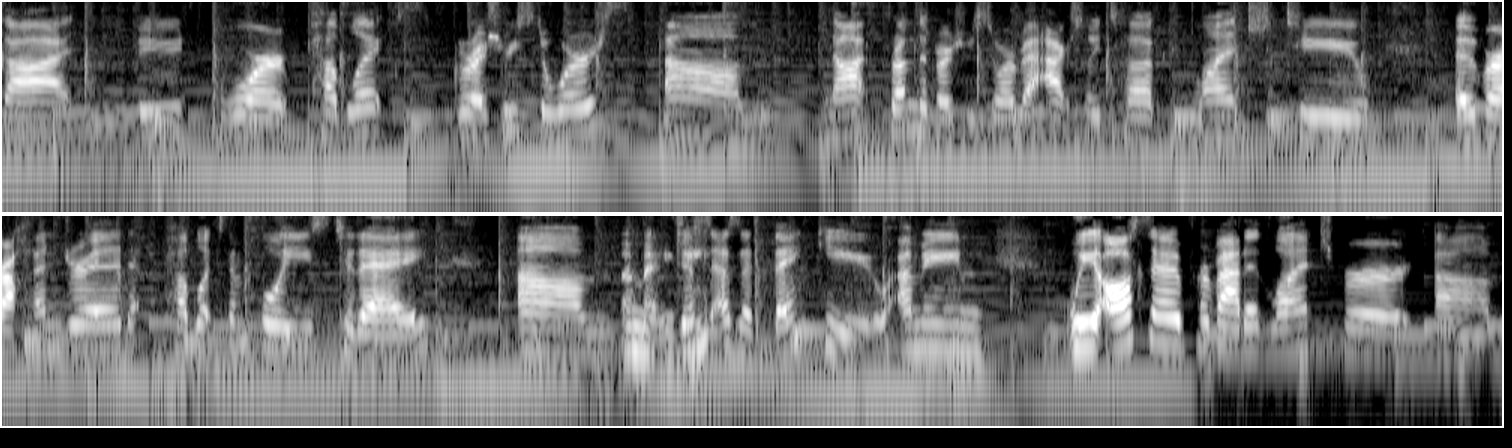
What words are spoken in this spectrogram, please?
got food for publix grocery stores um not from the grocery store but actually took lunch to over a hundred publix employees today um Amazing. just as a thank you. I mean, we also provided lunch for um,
